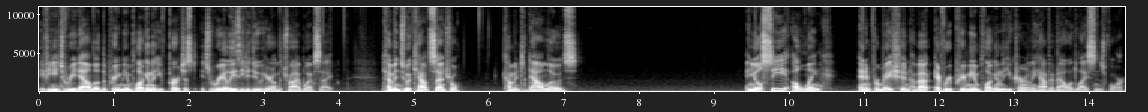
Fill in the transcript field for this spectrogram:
If you need to re-download the premium plugin that you've purchased, it's real easy to do here on the Tribe website. Come into Account Central, come into Downloads, and you'll see a link and information about every premium plugin that you currently have a valid license for.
